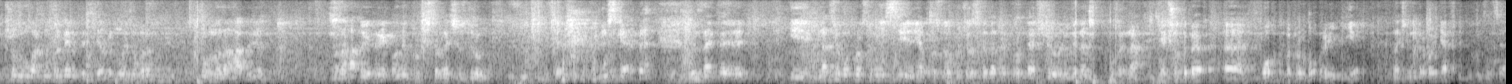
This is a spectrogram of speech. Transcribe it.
Якщо ви уважно придивитесь, я вже колись говорив, що воно нагадує. Воно нагадує гриб, але в другій стороні щось друге. Мужське. Ви знаєте, і на цьому просто місці я просто хочу розказати про те, що людина повинна, якщо тебе е, Бог випробовує, б'є, значить йому треба вдячний бути за це.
